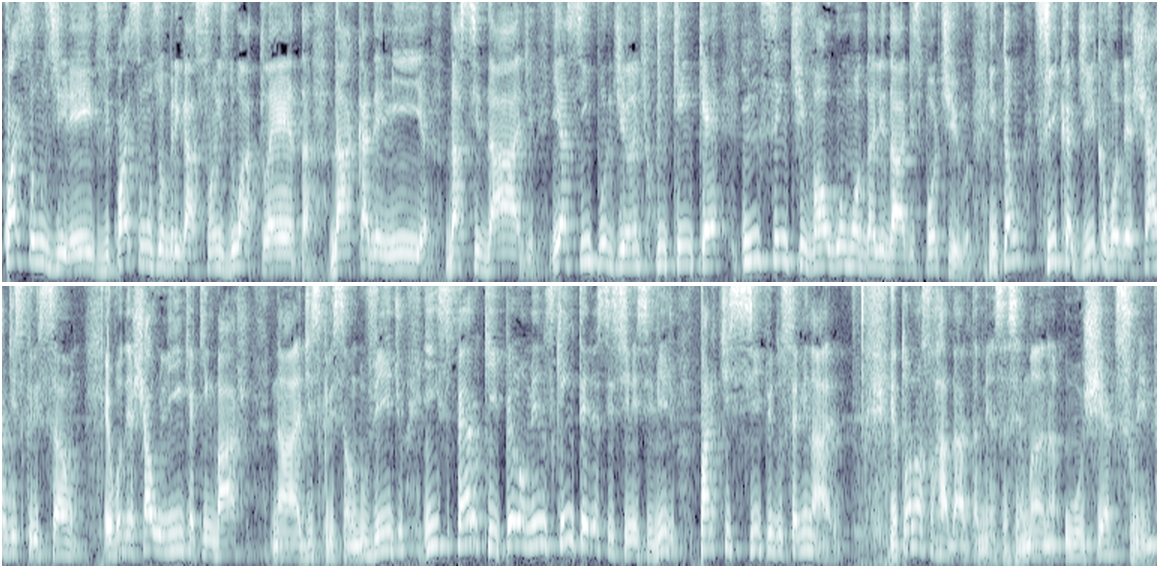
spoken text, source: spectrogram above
quais são os direitos e quais são as obrigações do atleta, da academia, da cidade e assim por diante com quem quer incentivar alguma modalidade esportiva. Então, fica a dica, eu vou deixar a descrição, eu vou deixar o link aqui embaixo na descrição do vídeo e espero que pelo menos quem esteja assistindo esse vídeo participe do seminário. Entrou no nosso radar também essa semana o She Extreme.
